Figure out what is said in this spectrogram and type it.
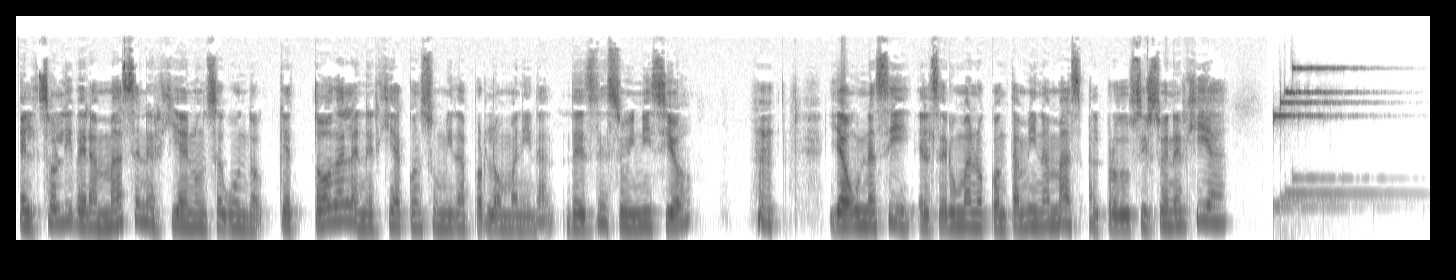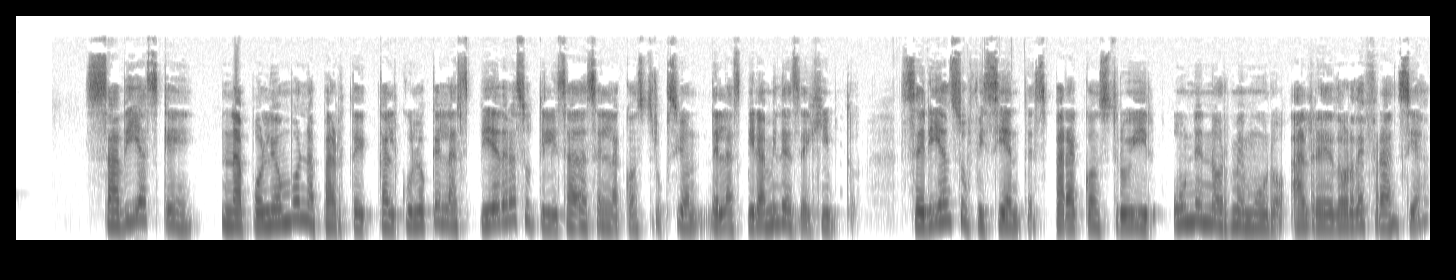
el Sol libera más energía en un segundo que toda la energía consumida por la humanidad desde su inicio? y aún así, el ser humano contamina más al producir su energía. ¿Sabías que Napoleón Bonaparte calculó que las piedras utilizadas en la construcción de las pirámides de Egipto serían suficientes para construir un enorme muro alrededor de Francia?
